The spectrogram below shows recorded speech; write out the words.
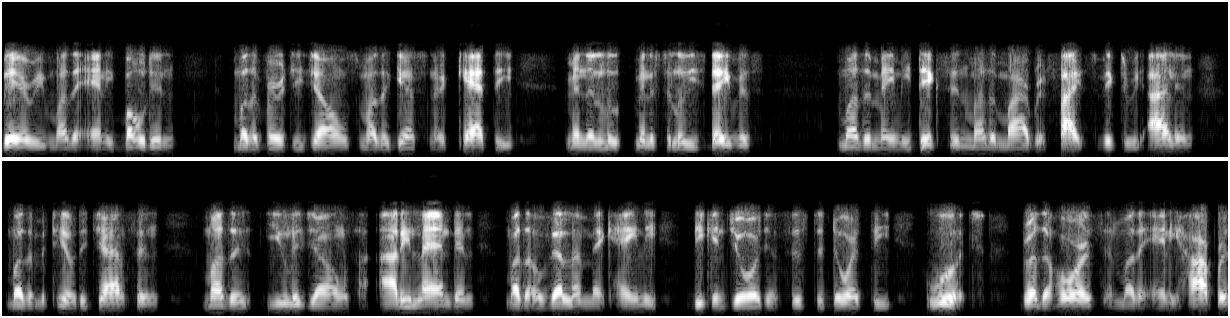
Berry, Mother Annie Bowden, Mother Virgie Jones, Mother Gessner Kathy, Minister Louise Davis, Mother Mamie Dixon, Mother Margaret Fights, Victory Island, Mother Matilda Johnson, Mother Eula Jones, Ali Landon, Mother Ovella McHaney, Deacon George and Sister Dorothy Woods, Brother Horace and Mother Annie Harper,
